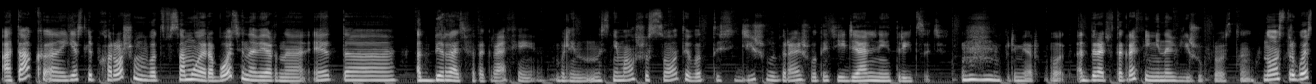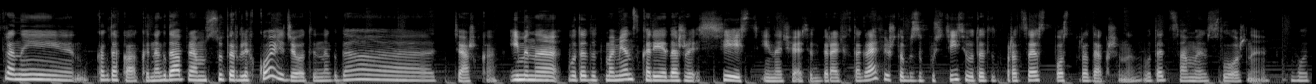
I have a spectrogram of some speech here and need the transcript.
А так, э, если по-хорошему, вот в самой работе, наверное, это отбирать фотографии. Блин, наснимал 600, и вот ты сидишь, выбираешь вот эти идеальные 30, например. Вот. Отбирать фотографии ненавижу просто. Но, с другой стороны, когда как. Иногда прям супер легко идет, иногда тяжко. Именно вот этот момент, скорее даже сесть и начать отбирать фотографии, чтобы запустить вот этот процесс постпродакшена. Вот это самое сложное. Вот.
